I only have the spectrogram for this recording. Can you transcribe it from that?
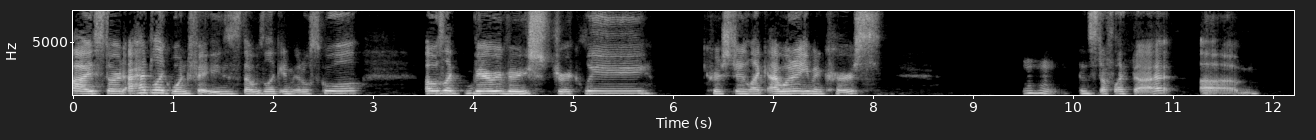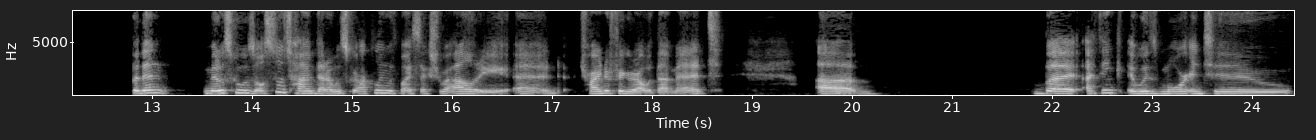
I started I had like one phase that was like in middle school. I was like very very strictly Christian, like I wouldn't even curse Mm-hmm. and stuff like that. Um, but then middle school was also a time that I was grappling with my sexuality and trying to figure out what that meant. Um, but I think it was more into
